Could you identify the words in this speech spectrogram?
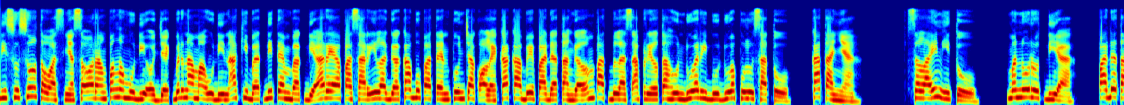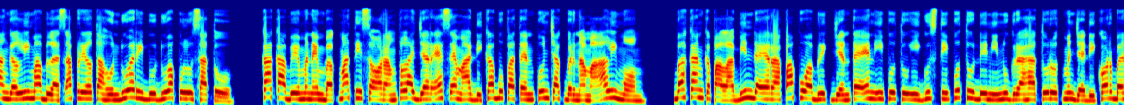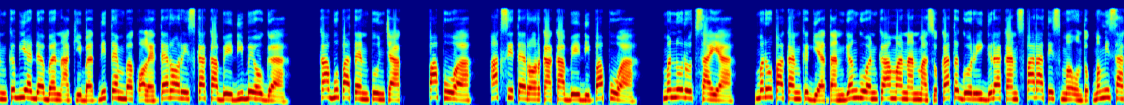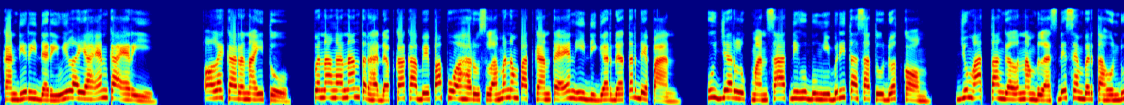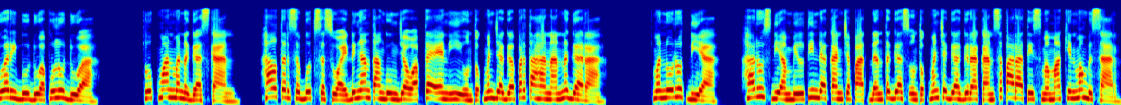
Disusul tewasnya seorang pengemudi ojek bernama Udin akibat ditembak di area Pasar Ilaga Kabupaten Puncak oleh KKB pada tanggal 14 April tahun 2021, katanya. Selain itu, menurut dia, pada tanggal 15 April tahun 2021, KKB menembak mati seorang pelajar SMA di Kabupaten Puncak bernama Ali Mom, Bahkan Kepala BIN Daerah Papua Brigjen TNI Putu I Gusti Putu Deni Nugraha turut menjadi korban kebiadaban akibat ditembak oleh teroris KKB di Beoga, Kabupaten Puncak, Papua, aksi teror KKB di Papua. Menurut saya, merupakan kegiatan gangguan keamanan masuk kategori gerakan separatisme untuk memisahkan diri dari wilayah NKRI. Oleh karena itu, Penanganan terhadap KKB Papua haruslah menempatkan TNI di garda terdepan. Ujar Lukman saat dihubungi berita1.com. Jumat tanggal 16 Desember tahun 2022. Lukman menegaskan, hal tersebut sesuai dengan tanggung jawab TNI untuk menjaga pertahanan negara. Menurut dia, harus diambil tindakan cepat dan tegas untuk mencegah gerakan separatisme makin membesar.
